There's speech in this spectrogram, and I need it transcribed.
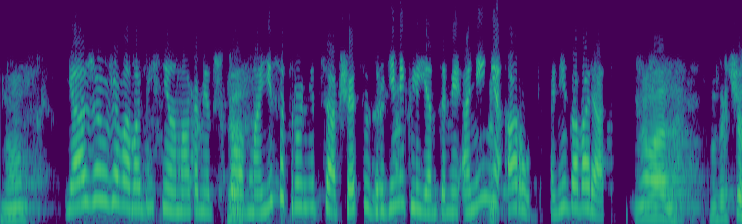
Ну, Я же уже вам объяснила, Магомед, что Да. мои сотрудницы общаются с другими клиентами. Они не орут, они говорят. ну ладно. Ну так что,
